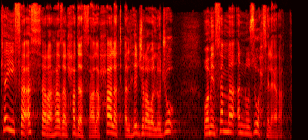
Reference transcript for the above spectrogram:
كيف أثر هذا الحدث على حالة الهجرة واللجوء ومن ثم النزوح في العراق؟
